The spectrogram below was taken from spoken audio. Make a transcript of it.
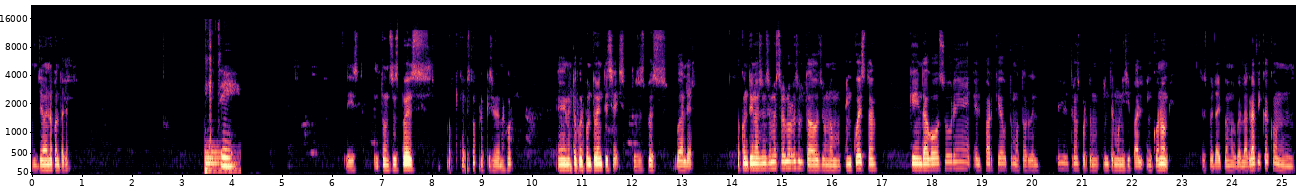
¿Ya ven la pantalla? Sí. Listo. entonces pues, voy a quitar esto para que se vea mejor. Eh, me tocó el punto 26, entonces pues voy a leer. A continuación se muestran los resultados de una encuesta que indagó sobre el parque automotor del el transporte intermunicipal en Colombia. Entonces pues ahí podemos ver la gráfica con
